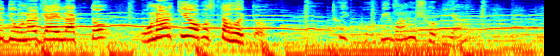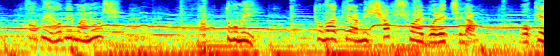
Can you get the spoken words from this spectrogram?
যদি ওনার গায়ে লাগতো, ওনার কি অবস্থা হইতো? তুই কবি মানুষ হবি হ্যাঁ কবে হবে মানুষ? আর তুমি, তোমাকে আমি সব সময় বলেছিলাম, ওকে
